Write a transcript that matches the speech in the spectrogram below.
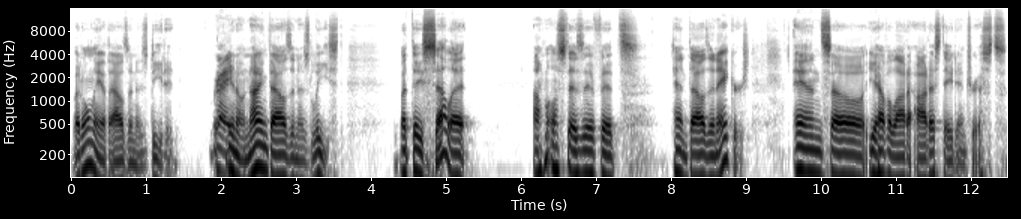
but only a thousand is deeded. Right. You know, 9,000 is leased. But they sell it almost as if it's 10,000 acres. And so you have a lot of out of state interests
